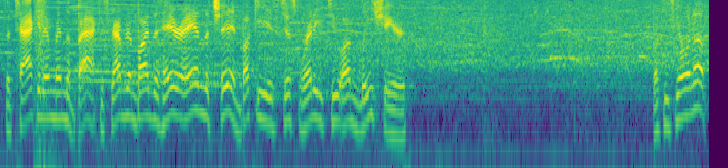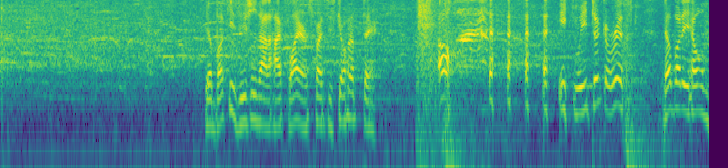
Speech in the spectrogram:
He's attacking him in the back. He's grabbing him by the hair and the chin. Bucky is just ready to unleash here. Bucky's going up. Yo, Bucky's usually not a high flyer. I'm surprised he's going up there. Oh! we took a risk. Nobody home.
